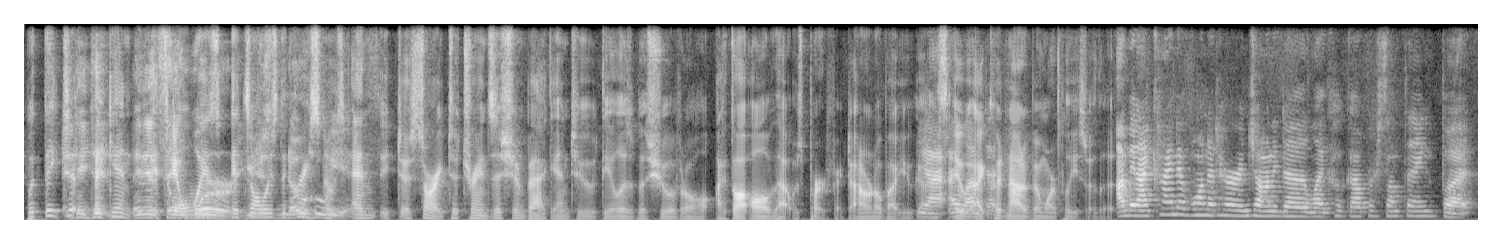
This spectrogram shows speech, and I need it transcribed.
But they just They didn't. again, They didn't it's say a always word. it's You always the know Kreese who he notes. is. And it, sorry to transition back into the Elizabeth Shue of it all. I thought all of that was perfect. I don't know about you guys. Yeah, I It- loved I it. could not have been more pleased with it. I mean, I kind of wanted her and Johnny to like hook up or something, but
